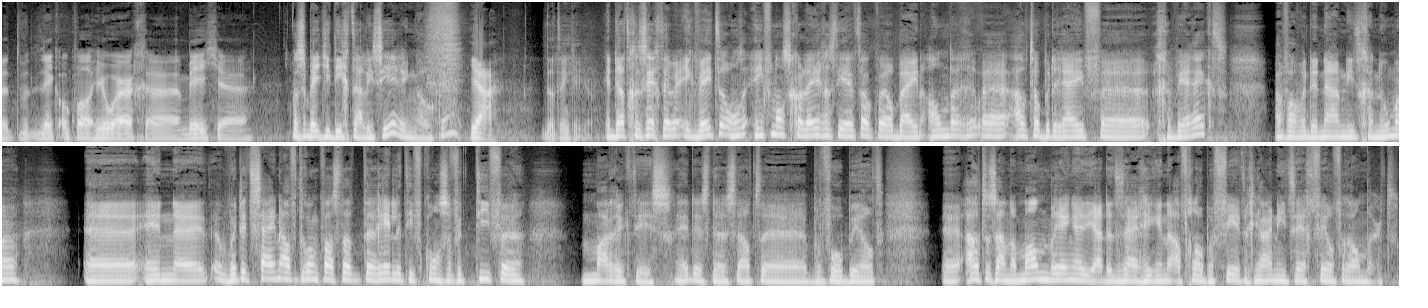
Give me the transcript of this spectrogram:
het leek ook wel heel erg een beetje... Het was een beetje digitalisering ook, hè? Ja, dat denk ik ook. En dat gezegd hebben, ik weet, een van onze collega's die heeft ook wel bij een ander uh, autobedrijf uh, gewerkt, waarvan we de naam niet gaan noemen. Uh, en wat dit zijn afdronk was dat het een relatief conservatieve markt is. Dus, dus dat bijvoorbeeld auto's aan de man brengen, ja, dat is eigenlijk in de afgelopen 40 jaar niet echt veel veranderd.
